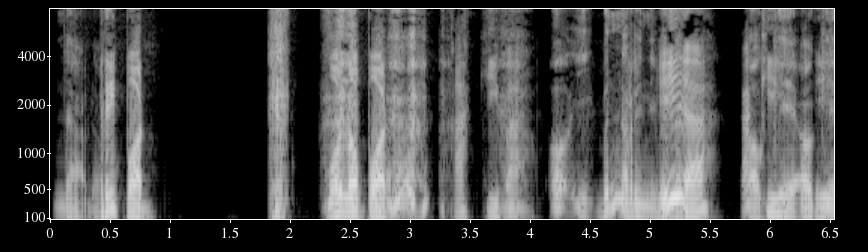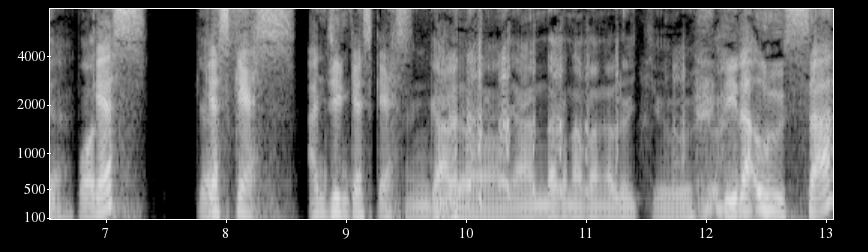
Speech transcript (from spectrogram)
Enggak dong. tripod, monopod, kaki Pak. Oh, i- bener ini. bener. Iya, kaki. Oke, oke. Iya. Pod- Kes, kes, anjing kes, kes. Enggak dong. Ya Anda kenapa nggak lucu? Tidak usah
